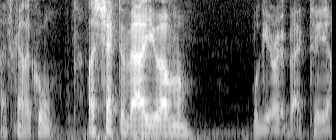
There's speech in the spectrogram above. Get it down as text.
That's kind of cool. Let's check the value of them. We'll get right back to you.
